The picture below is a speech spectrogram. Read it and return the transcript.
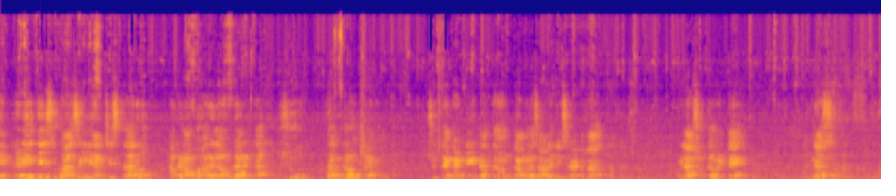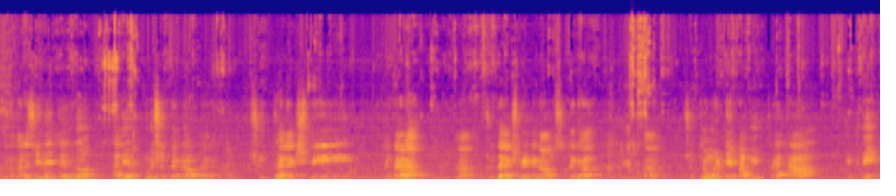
ఎక్కడైతే సువాసిని అర్చిస్తారో అక్కడ అమ్మవారు ఎలా ఉంటారంట? శుద్ధంగా ఉంటారంట. శుద్ధంగా అంటే ఏంటి అర్థం? గంగలో స్నానం చేసి రావటమా ఎలా శుద్ధం అంటే? మనసు. మన మనసు ఏదైతే ఉందో అది ఎప్పుడు శుద్ధంగా ఉండాలంట. శుద్ధ లక్ష్మి అంటారా శుద్ధలక్ష్మి అంటే నామ శుద్ధ కాదు. శుద్ధము అంటే పవిత్రత. ఏంటిది?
